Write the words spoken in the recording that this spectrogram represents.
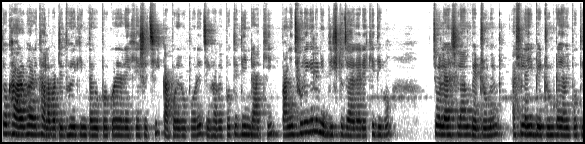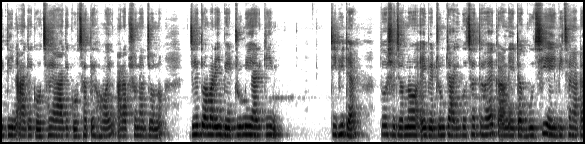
তো খাওয়ার ঘরে থালাবাটি ধুয়ে কিন্তু আমি উপর করে রেখে এসেছি, কাপড়ের উপরে। যেভাবে প্রতিদিন রাখি, পানি ঝরে গেলে নির্দিষ্ট জায়গায় রেখে দিব। চলে আসলাম বেডরুমে। আসলে এই বেডরুমটাই আমি প্রতিদিন আগে গোছাই, আর আগে গোছাতে হয় আরাপ শোনার জন্য। যেহেতু আমার এই বেডরুমই আর কি টিভিটা তো সেজন্য এই বেডরুমটা আগে গোছাতে হয়, কারণ এটা গুছিয়ে এই বিছানাটা,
